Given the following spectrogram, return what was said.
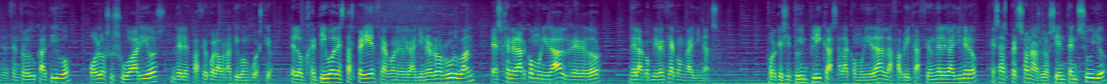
del centro educativo o los usuarios del espacio colaborativo en cuestión. El objetivo de esta experiencia con el gallinero Rurban es generar comunidad alrededor de la convivencia con gallinas. Porque si tú implicas a la comunidad en la fabricación del gallinero, esas personas lo sienten suyo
